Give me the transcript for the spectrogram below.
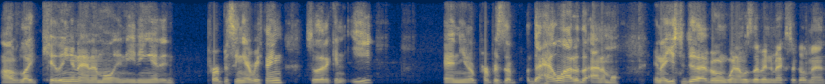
of like killing an animal and eating it and purposing everything so that it can eat and you know purpose the, the hell out of the animal. And I used to do that when, when I was living in Mexico, man.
